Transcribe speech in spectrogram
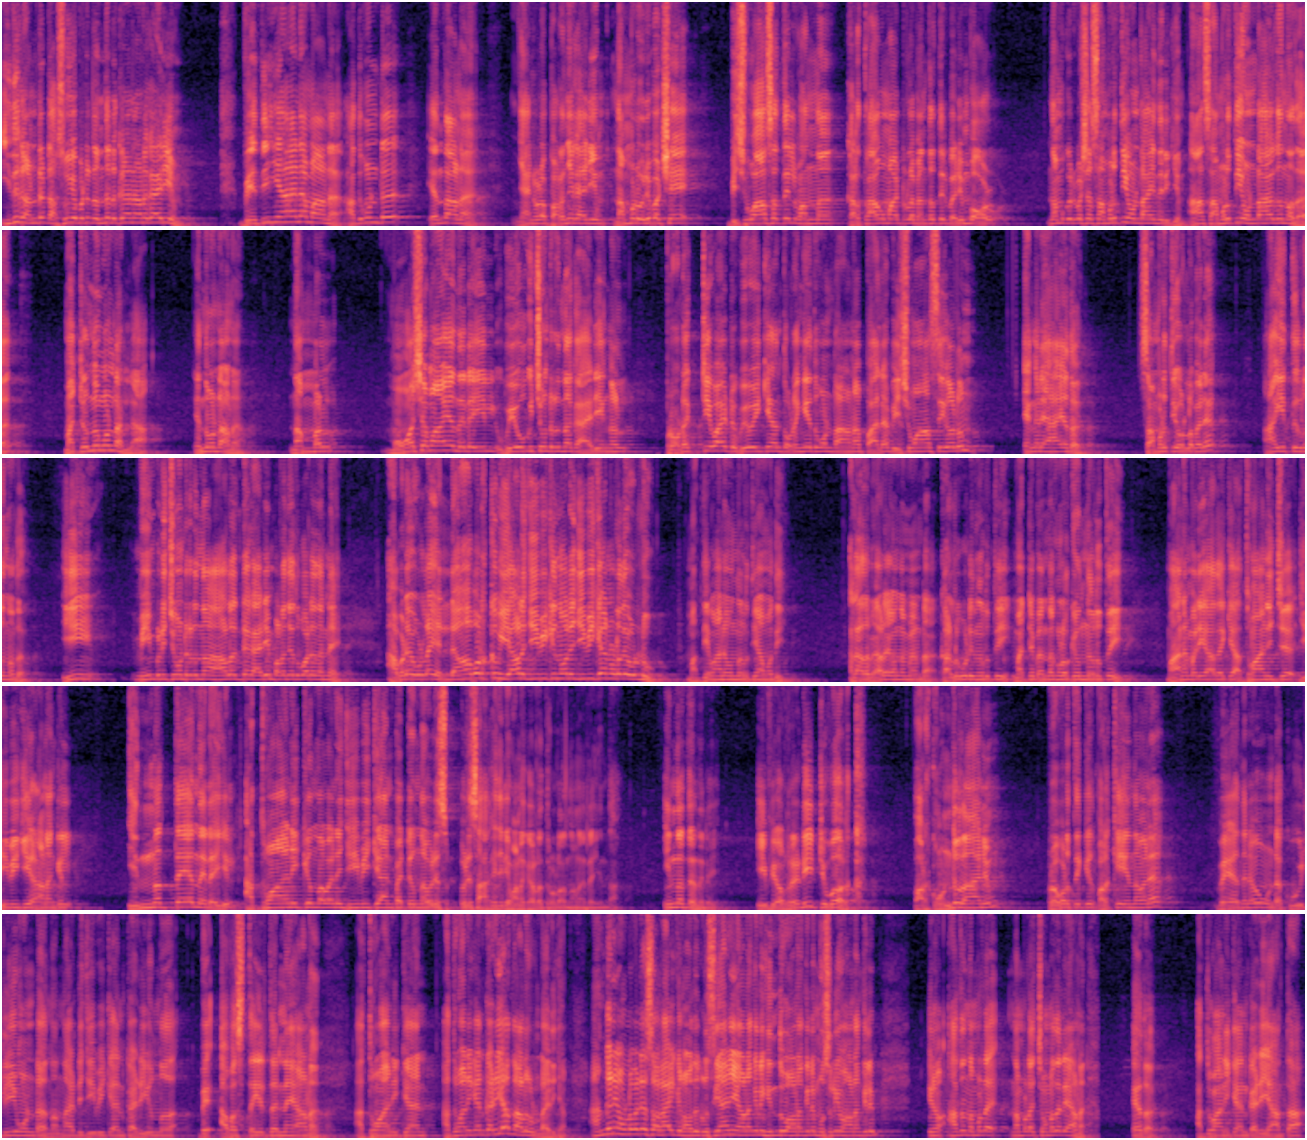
ഇത് കണ്ടിട്ട് അസൂയപ്പെട്ടിട്ട് എന്തെടുക്കാനാണ് കാര്യം? വ്യതിയാനമാണ്. അതുകൊണ്ട് എന്താണ്? ഞാനിവിടെ പറഞ്ഞ കാര്യം നമ്മൾ ഒരുപക്ഷെ വിശ്വാസത്തിൽ വന്ന് കർത്താവുമായിട്ടുള്ള ബന്ധത്തിൽ വരുമ്പോൾ നമുക്കൊരു പക്ഷേ സമൃദ്ധി ഉണ്ടായിരുന്നിരിക്കും ആ സമൃദ്ധി ഉണ്ടാകുന്നത് മറ്റൊന്നും കൊണ്ടല്ല. എന്തുകൊണ്ടാണ്? നമ്മൾ മോശമായ നിലയിൽ ഉപയോഗിച്ചുകൊണ്ടിരുന്ന കാര്യങ്ങൾ പ്രൊഡക്റ്റീവായിട്ട് ഉപയോഗിക്കാൻ തുടങ്ങിയത് കൊണ്ടാണ് പല വിശ്വാസികളും എങ്ങനെ ആയത്? സമൃദ്ധിയുള്ളവർ ആയിത്തീർന്നത്. ഈ മീൻ പിടിച്ചുകൊണ്ടിരുന്ന ആളിന്റെ കാര്യം പറഞ്ഞതുപോലെ തന്നെ അവിടെയുള്ള എല്ലാവർക്കും ഇയാൾ ജീവിക്കുന്ന പോലെ ജീവിക്കാനുള്ളതേ ഉള്ളൂ. മദ്യപാനം ഒന്ന് നിർത്തിയാൽ മതി. അല്ലാതെ വേറെ ഒന്നും വേണ്ട. കള്ളുകൂടി നിർത്തി മറ്റ് ബന്ധങ്ങളൊക്കെ ഒന്ന് നിർത്തി മാനമര്യാദയ്ക്ക് അധ്വാനിച്ച് ജീവിക്കുകയാണെങ്കിൽ ഇന്നത്തെ നിലയിൽ അധ്വാനിക്കുന്നവന് ജീവിക്കാൻ പറ്റുന്ന ഒരു ഒരു സാഹചര്യമാണ് കേരളത്തിലുള്ളതെന്നാണ് എന്റെ ചിന്ത. ഇന്നത്തെ നിലയിൽ if you are ready to work work ഉണ്ട് താനും പ്രവർത്തിക്ക് വർക്ക് ചെയ്യുന്നവന് വേതനവും ഉണ്ട് കൂലിയും ഉണ്ട് നന്നായിട്ട് ജീവിക്കാൻ കഴിയുന്ന അവസ്ഥയിൽ തന്നെയാണ്. അധ്വാനിക്കാൻ അധ്വാനിക്കാൻ കഴിയാത്ത ആളുകളുണ്ടായിരിക്കാം. അങ്ങനെയുള്ളവരെ സഹായിക്കണം. അത് ക്രിസ്ത്യാനി ആണെങ്കിലും ഹിന്ദു ആണെങ്കിലും മുസ്ലിം ആണെങ്കിലും അത് നമ്മുടെ നമ്മുടെ ചുമതലയാണ്. ഏത്? അധ്വാനിക്കാൻ കഴിയാത്ത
